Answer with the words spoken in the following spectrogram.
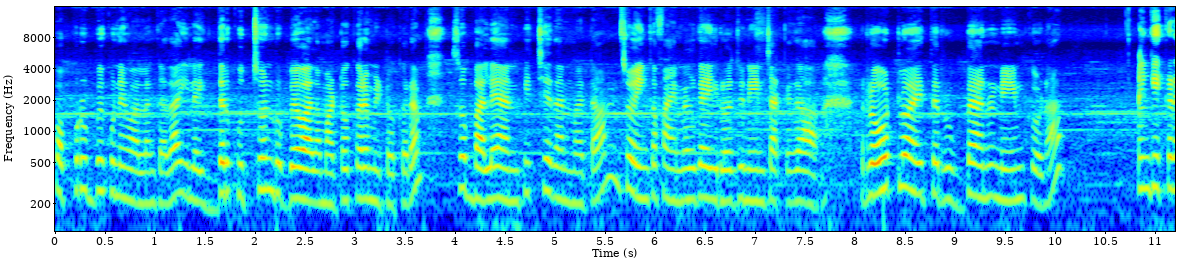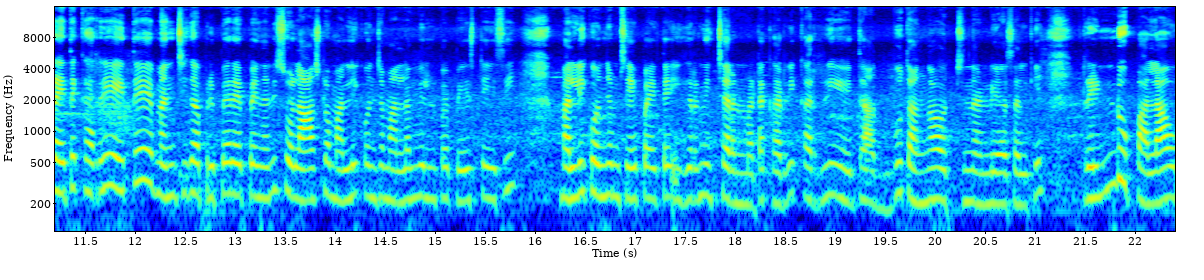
పప్పు రుబ్బుకునే వాళ్ళం కదా ఇలా ఇద్దరు కూర్చొని రుబ్బేవాళ్ళం అటొకరం ఇటొకరం. సో భలే అనిపించేది అనమాట సో ఇంకా ఫైనల్గా ఈరోజు నేను చక్కగా రోట్లో అయితే రుబ్బాను నేను కూడా. ఇంక ఇక్కడైతే కర్రీ అయితే మంచిగా ప్రిపేర్ అయిపోయిందని సో లాస్ట్లో మళ్ళీ కొంచెం అల్లం వెల్లుల్లిపాయ పేస్ట్ వేసి మళ్ళీ కొంచెం సేపు అయితే ఇగరనిచ్చారనమాట కర్రీ. కర్రీ అయితే అద్భుతంగా వచ్చిందండి అసలుకి. రెండు పలావ్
